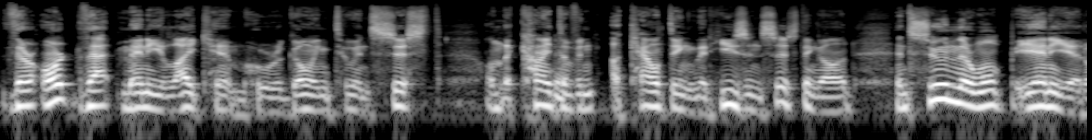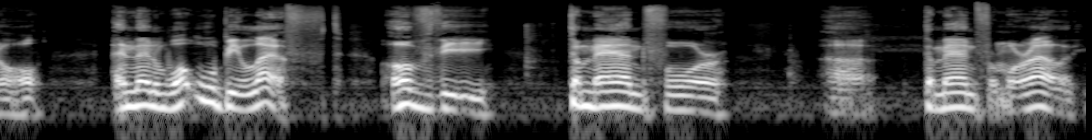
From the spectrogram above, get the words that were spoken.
there aren't that many like him who are going to insist on the kind yeah. of an accounting that he's insisting on, and soon there won't be any at all. And then what will be left of the demand for uh, demand for morality.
